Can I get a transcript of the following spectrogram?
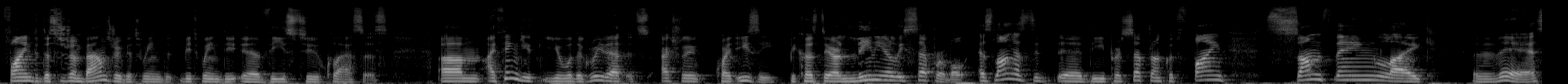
find the decision boundary between the, between the, uh, these two classes? Um, I think you, you would agree that it's actually quite easy because they are linearly separable. As long as the, uh, the perceptron could find something like this,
